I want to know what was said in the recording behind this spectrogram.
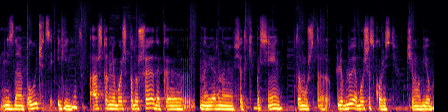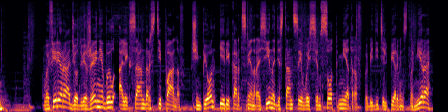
не знаю, получится или нет. А что мне больше по душе, так, э, наверное, все-таки бассейн, потому что люблю я больше скорость, чем объемы. В эфире радиодвижения был Александр Степанов, чемпион и рекордсмен России на дистанции 800 метров, победитель первенства мира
